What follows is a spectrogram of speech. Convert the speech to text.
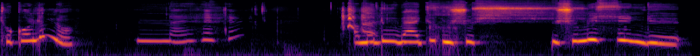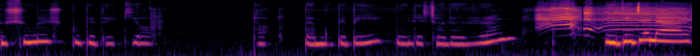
Çok oldu mu? Ne? Ama dur belki üşür. Üşümüşsündü. Üşümüş bu bebek ya. Da ben bu bebeği böyle sararım. İyi geceler.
